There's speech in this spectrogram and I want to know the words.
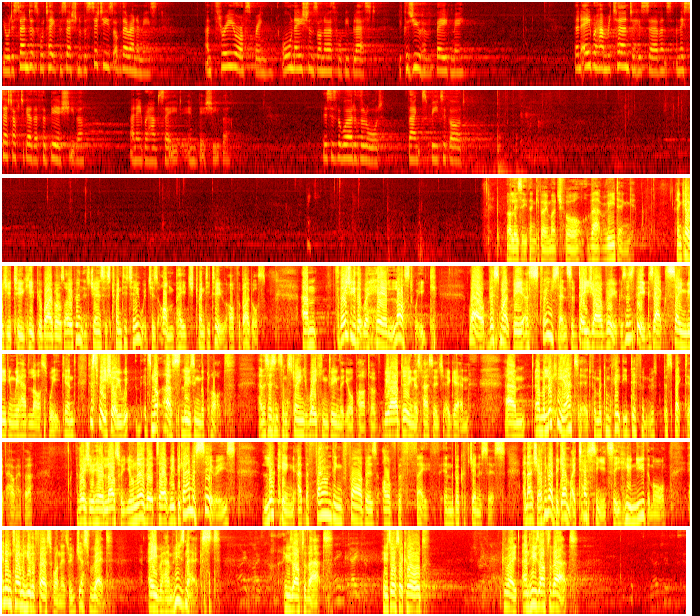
Your descendants will take possession of the cities of their enemies, and through your offspring, all nations on earth will be blessed, because you have obeyed me. Then Abraham returned to his servants, and they set off together for Beersheba. And Abraham stayed in Beersheba. This is the word of the Lord. Thanks be to God. Well, Lizzie, thank you very much for that reading. I encourage you to keep your Bibles open. It's Genesis 22, which is on page 22 of the Bibles. Um, for those of you that were here last week, well, this might be a strange sense of deja vu, because this is the exact same reading we had last week. And just to reassure you, we, it's not us losing the plot. And this isn't some strange waking dream that you're part of. We are doing this passage again. Um, and we're looking at it from a completely different perspective, however. For those of you here last week, you'll know that uh, we began a series looking at the founding fathers of the faith in the book of Genesis. And actually, I think I began by testing you to see who knew them all. Anyone tell me who the first one is? We've just read Abraham. Who's next? Who's after that? Who's also called? Great. And who's after that?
